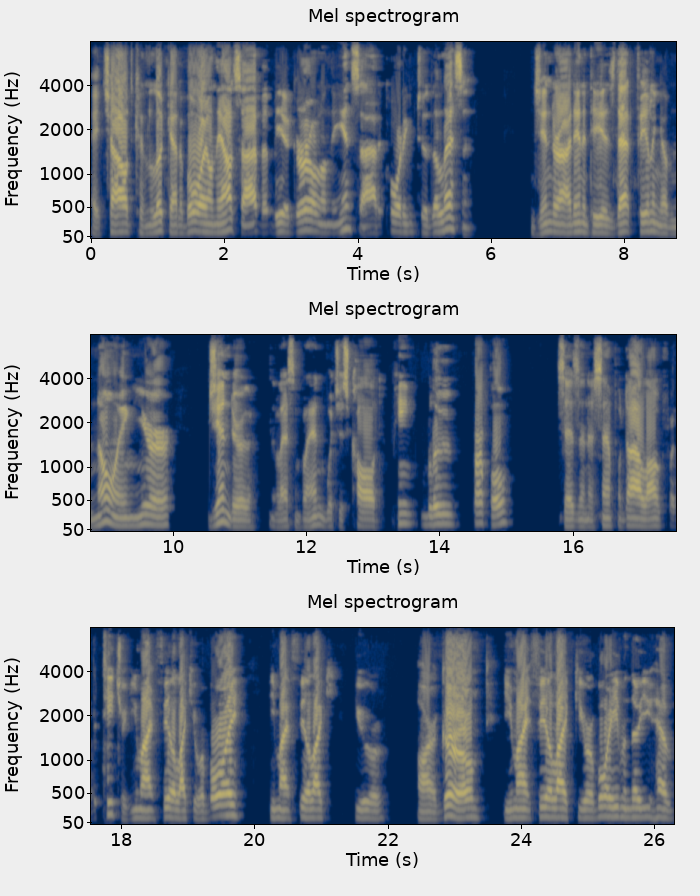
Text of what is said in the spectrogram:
A child can look at a boy on the outside but be a girl on the inside according to the lesson. Gender identity is that feeling of knowing your gender, the lesson plan, which is called pink, blue, purple, says in a sample dialogue for the teacher. You might feel like you're a boy. You might feel like you are a girl. You might feel like you're a boy even though you have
